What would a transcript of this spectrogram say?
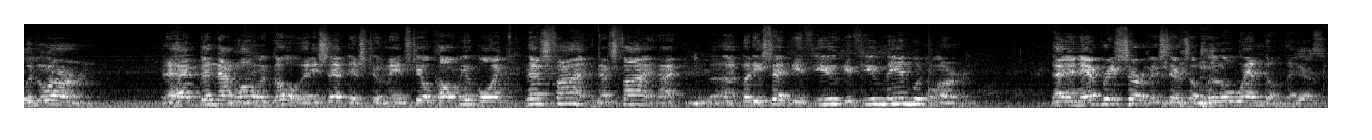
would learn, and it hadn't been that long ago that he said this to me, and still call me a boy, and that's fine, that's fine. I, uh, but he said, if you, if you men would learn that in every service there's a little window there. Yes, sir.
